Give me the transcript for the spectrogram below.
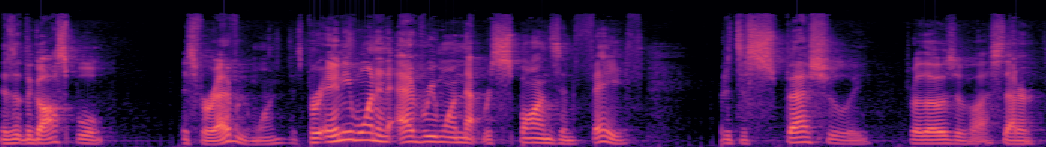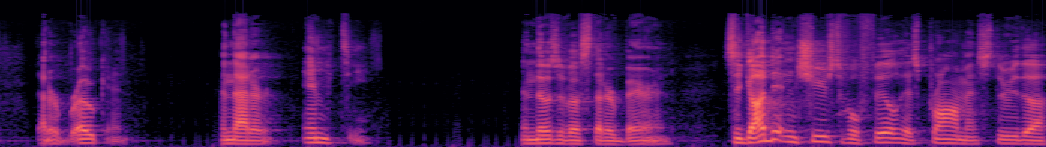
is that the gospel is for everyone. It's for anyone and everyone that responds in faith, but it's especially for those of us that are, that are broken and that are empty, and those of us that are barren. See, God didn't choose to fulfill his promise through the,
